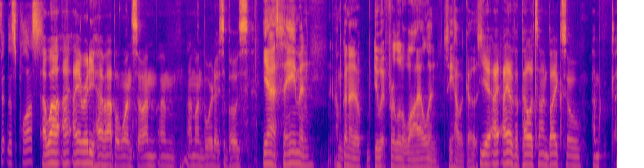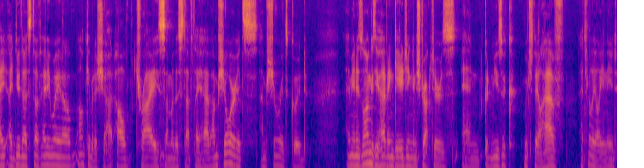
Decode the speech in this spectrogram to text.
Fitness Plus? Uh, well, I, I already have Apple One, so I'm I'm I'm on board, I suppose. Yeah, same, and I'm gonna do it for a little while and see how it goes. Yeah, I, I have a Peloton bike, so I'm I, I do that stuff anyway, and I'll I'll give it a shot. I'll try some of the stuff they have. I'm sure it's I'm sure it's good. I mean, as long as you have engaging instructors and good music, which they'll have, that's really all you need.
